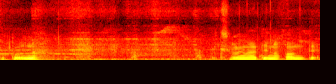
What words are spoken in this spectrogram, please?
Ito po na. Mix lang natin ng konti.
